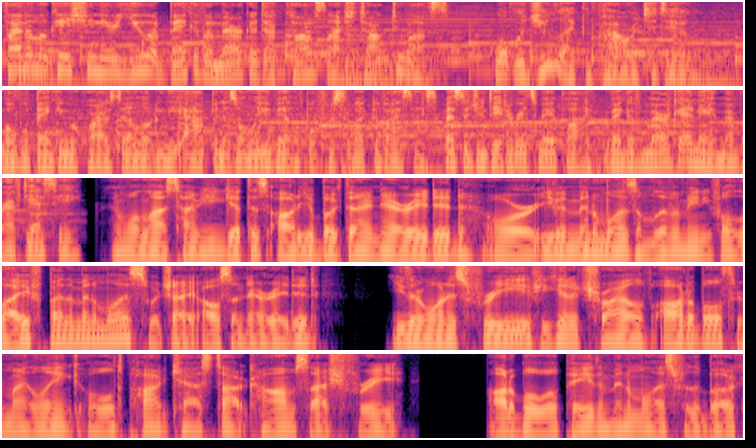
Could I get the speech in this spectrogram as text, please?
Find a location near you at bankofamerica.com slash talk to us. What would you like the power to do? Mobile banking requires downloading the app and is only available for select devices. Message and data rates may apply. Bank of America and a member FDIC. And one last time, you can get this audiobook that I narrated, or even Minimalism Live a Meaningful Life by the Minimalists, which I also narrated. Either one is free if you get a trial of Audible through my link, oldpodcast.com slash free. Audible will pay the minimalist for the book.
